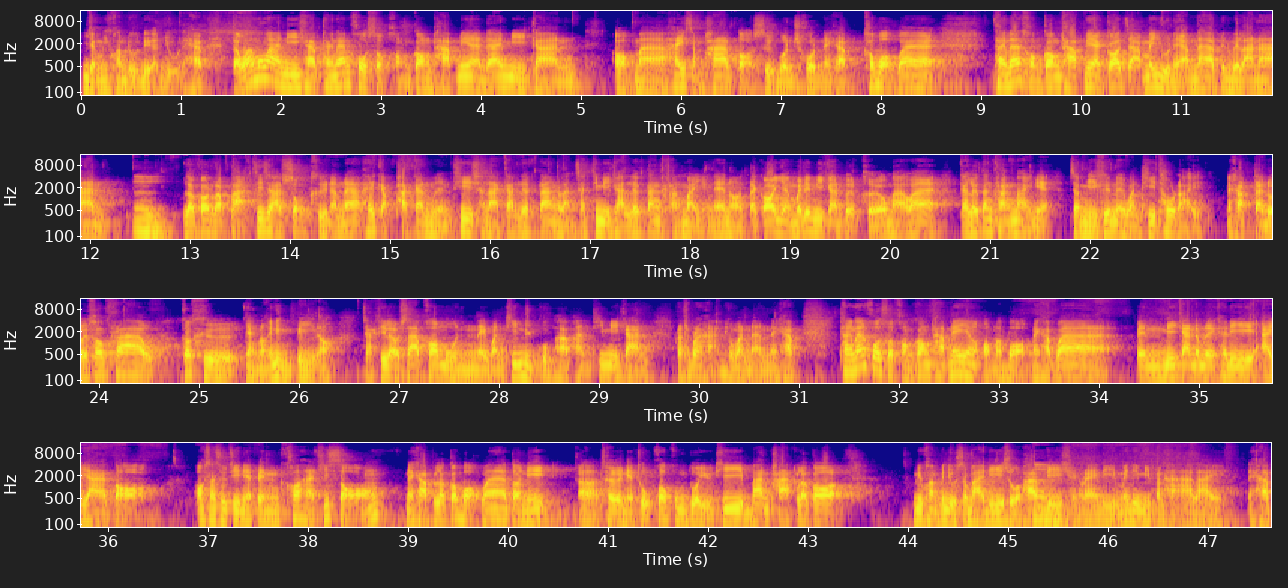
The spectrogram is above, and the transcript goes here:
ยังมีความดุเดือดอยู่นะครับ แต่ว่าเมื่อวานนี้ครับทางด้านโฆษกของกองทัพเนี่ยได้มีการออกมาให้สัมภาษณ์ต่อสื่อมวลชนนะครับเขาบอกว่าทางด้านของกองทัพเนี่ยก็จะไม่อยู่ในอำนาจเป็นเวลานานแล้วก็รับปากที่จะส่งคืนอำนาจให้กับพรรคการเมืองที่ชนะการเลือกตั้งหลังจากที่มีการเลือกตั้งครั้งใหม่อย่างแน่นอน แต่ก็ยังไม่ได้มีการเปิดเผยออกมาว่าการเลือกตั้งครั้งใหม่เนี่ยจะมีขึ้นในวันที่เท่าไหร่ นะครับแต่โดยคร่าวๆก็คืออย่างน้อยหนึ่งปีเนาะจากที่เราทราบข้อมูลในวันที่ 1 กุมภาพันธ์ที่มีการรัฐประหารในวันนั้นนะครับ ทางด้านโฆษกของกองทัพเนี่ยยังออกมาบอกนะครับว่าเป็นมีการดำเนินคดีอาญาต่อองซานซูจีเนี่ยเป็นข้อหาที่2นะครับแล้วก็บอกว่าตอนนี้เธอเนี่ยถูกควบคุมตัวอยู่ที่บ้านพัก แล้วก็มีความเป็นอยู่สบายดีสุขภาพดีแข็งแรงดีไม่ได้มีปัญหาอะไรนะครับ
